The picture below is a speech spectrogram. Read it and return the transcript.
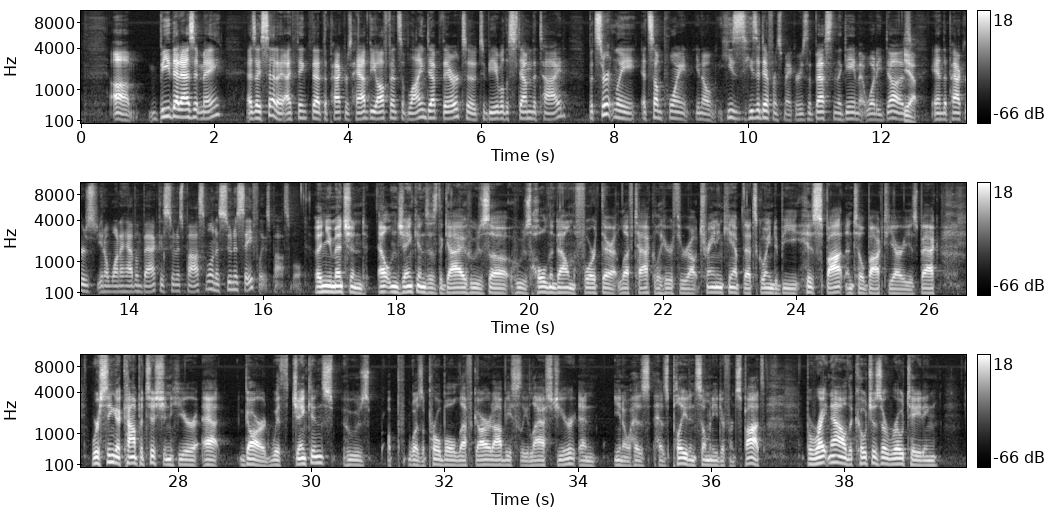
Um, be that as it may, as I said, I, I, think that the Packers have the offensive line depth there to, to be able to stem the tide. But certainly, at some point, you know, he's he's a difference maker. He's the best in the game at what he does. Yeah. And the Packers, you know, want to have him back as soon as possible and as soon as safely as possible. And you mentioned Elgton Jenkins as the guy who's uh, who's holding down the fort there at left tackle here throughout training camp. That's going to be his spot until Bakhtiari is back. We're seeing a competition here at guard with Jenkins, who's a, was a Pro Bowl left guard, obviously last year, and you know has has played in so many different spots. But right now, the coaches are rotating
